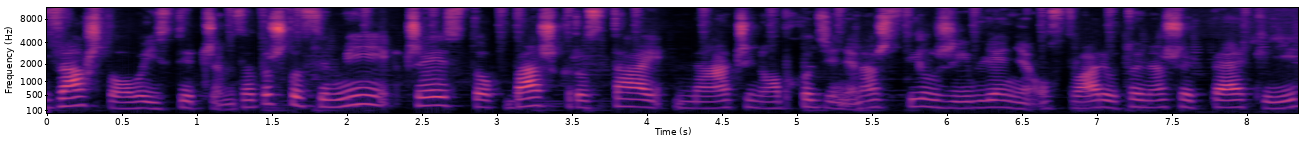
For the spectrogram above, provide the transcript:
Zašto ovo ističem? Zato što se mi često baš kroz taj način obhođenja, naš stil življenja, u stvari u toj našoj petlji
